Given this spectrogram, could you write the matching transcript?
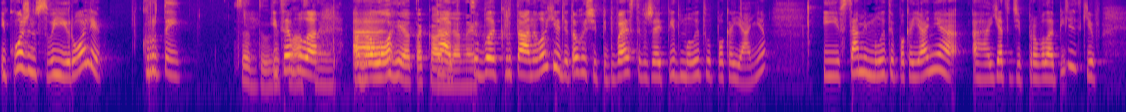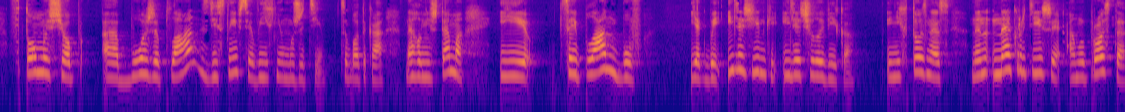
і кожен в своїй ролі крутий. Це дуже І це була, е, аналогія така так, для них. це була крута аналогія для того, щоб підвести вже під молитву покаяння. І в самій молитві покаяння е, я тоді провела підлітків в тому, щоб е, Божий план здійснився в їхньому житті. Це була така найголовніша тема. І цей план був якби і для жінки, і для чоловіка. І ніхто з нас не, не крутіший, а ми просто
